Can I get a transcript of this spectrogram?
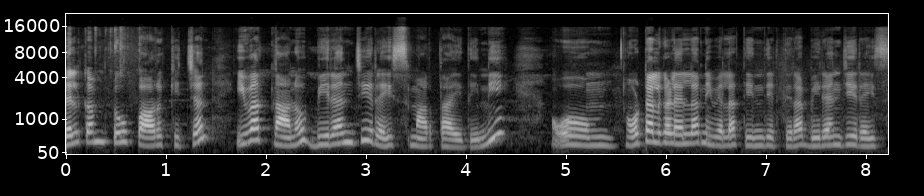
ವೆಲ್ಕಮ್ ಟು ಪವರ್ ಕಿಚನ್. ಇವತ್ತು ನಾನು ಬಿರಂಜಿ ರೈಸ್ ಮಾಡ್ತಾಯಿದ್ದೀನಿ ಹೋಟೆಲ್ಗಳೆಲ್ಲ ನೀವೆಲ್ಲ ತಿಂದಿರ್ತೀರ? ಬಿರಂಜಿ ರೈಸ್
